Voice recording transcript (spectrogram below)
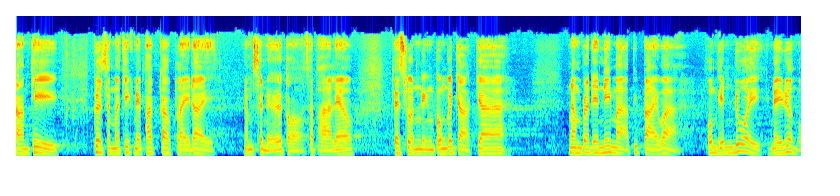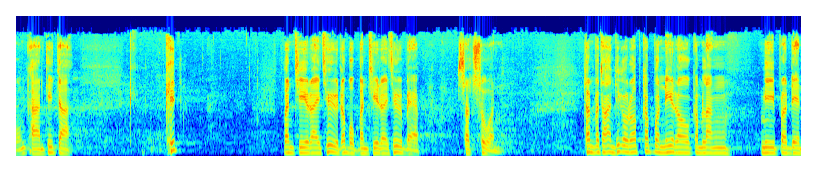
ตามที่เพื่อนสมาชิกในพรรคก้าวไกลได้นำเสนอต่อสภาแล้ว แต่ส่วนหนึ่งผมก็อยากจะนำประเด็นนี้มาอภิปรายว่า ผมเห็นด้วยในเรื่องของการที่จะคิดบัญชีรายชื่อ ระบบบัญชีรายชื่อแบบสัดส่วน ท่านประธานที่เคารพครับวันนี้เรากำลังมีประเด็น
